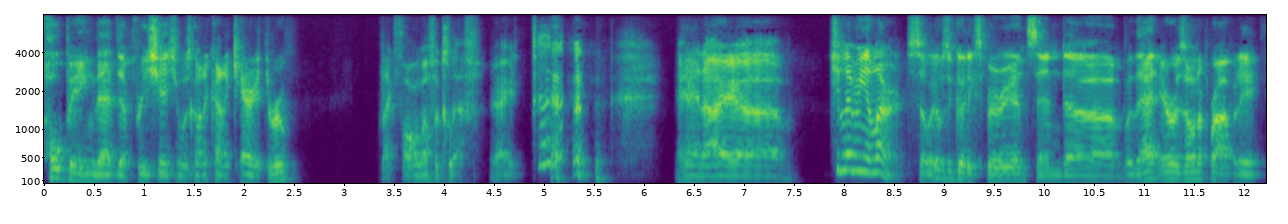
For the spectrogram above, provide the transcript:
hoping that the appreciation was going to kind of carry through, like falling off a cliff, right? and I, uh, you live and you learn. So it was a good experience. And uh, for that Arizona property,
